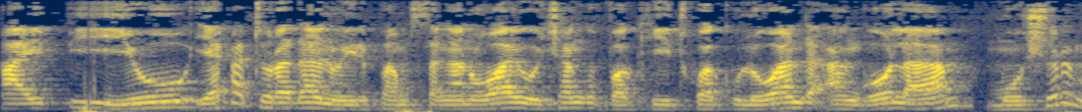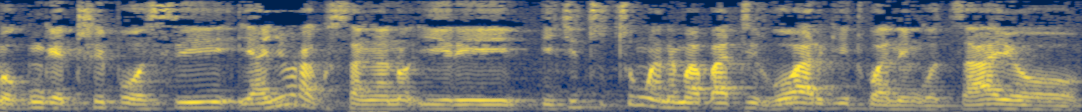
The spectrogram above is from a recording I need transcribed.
ipu yakatora danho iri pamusangano wayo uchangobva kuitwa kuluanda angola. Mushure mekunge triposi yanyora kusangano iri ichitutsumwa nemabatirwo ari kuitwa nhengo dzayo.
